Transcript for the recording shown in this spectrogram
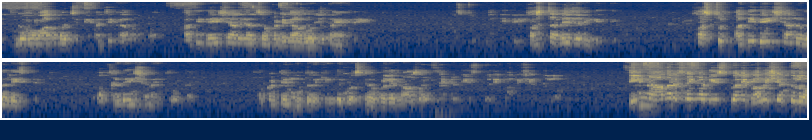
ఇంకొక వాదన వచ్చింది మధ్యకాలంలో. పది దేశాలు కలిసి ఒకటి కాబోతున్నాయి. ఫస్ట్ అదే జరిగింది. ఫస్ట్ పది దేశాలు కలిస్తే ఒక్క దేశం అయిపోతాయి. ఒకటే ముద్ర కిందకి వస్తే ఒకటే రాజు దీన్ని ఆదర్శంగా తీసుకొని భవిష్యత్తులో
